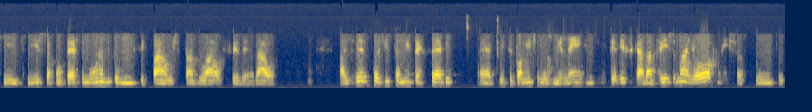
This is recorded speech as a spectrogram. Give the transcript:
Que, que isso acontece no âmbito municipal, estadual, federal. Às vezes a gente também percebe, é, principalmente nos milênios, um interesse cada vez maior neste assunto,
